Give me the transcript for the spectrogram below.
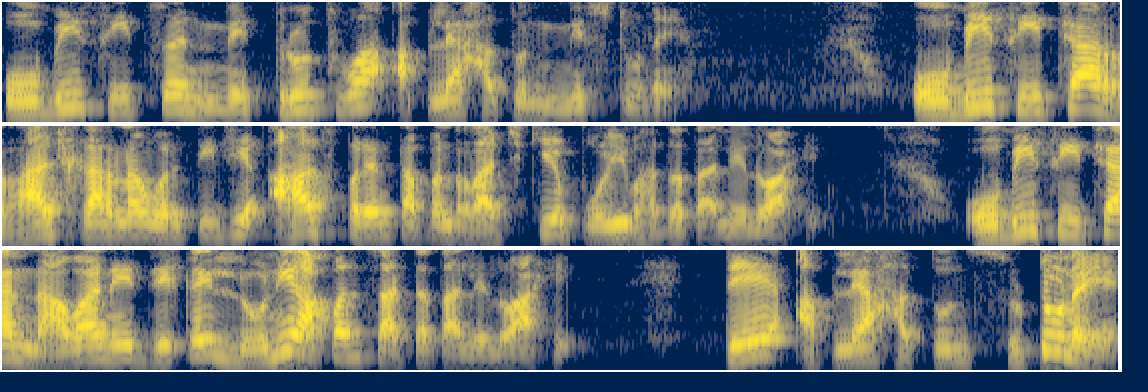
ओबीसीचं नेतृत्व आपल्या हातून निसटू नये. ओबीसीच्या राजकारणावरती जी आजपर्यंत आपण राजकीय पोळी भाजत आलेलो आहे ओबीसीच्या नावाने जे काही लोणी आपण चाटत आलेलो आहे ते आपल्या हातून सुटू नये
